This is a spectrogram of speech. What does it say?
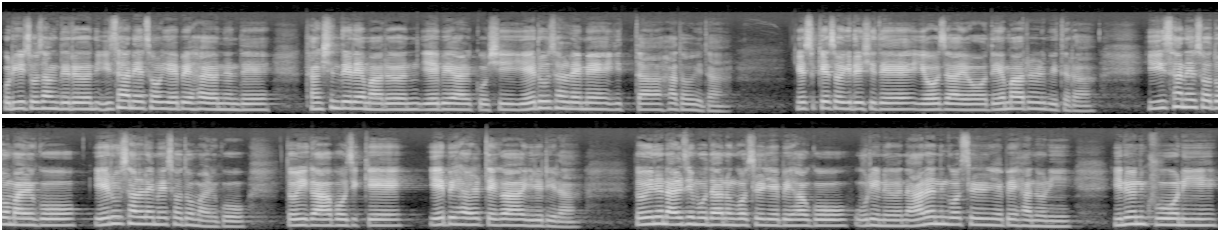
우리 조상들은 이 산에서 예배하였는데 당신들의 말은 예배할 곳이 예루살렘에 있다 하더이다. 예수께서 이르시되 여자여 내 말을 믿으라. 이 산에서도 말고 예루살렘에서도 말고 너희가 아버지께 예배할 때가 이르리라. 너희는 알지 못하는 것을 예배하고 우리는 아는 것을 예배하노니 이는 구원이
